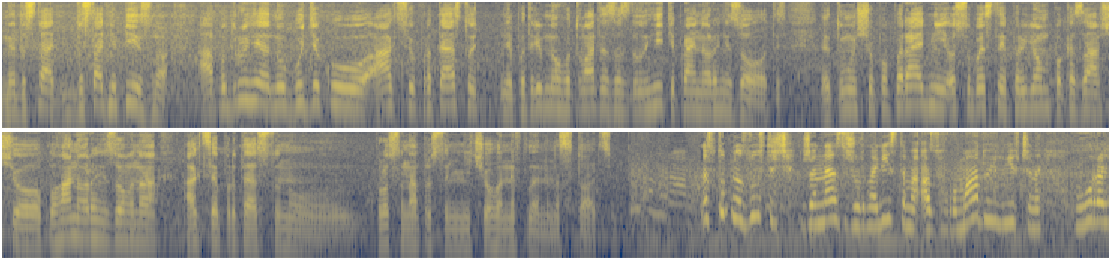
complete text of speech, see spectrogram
недостатньо достатньо пізно. А по-друге, ну будь-яку акцію протесту потрібно готувати заздалегідь і правильно організовуватись. Е, Тому що попередній особистий прийом показав, що погано організована акція протесту ну просто-напросто нічого не вплине на ситуацію. Наступна зустріч вже не з журналістами, а з громадою Львівщини. Гураль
